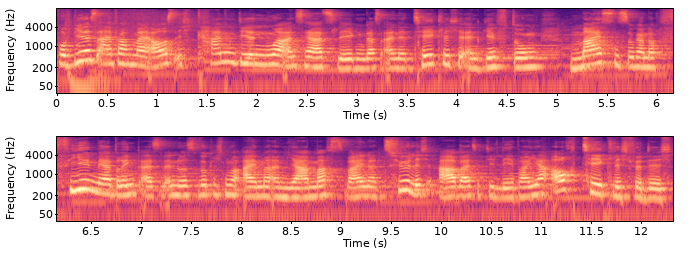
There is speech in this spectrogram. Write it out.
probier es einfach mal aus. Ich kann dir nur ans Herz legen, dass eine tägliche Entgiftung meistens sogar noch viel mehr bringt, als wenn du es wirklich nur einmal im Jahr machst, weil natürlich arbeitet die Leber ja auch täglich für dich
